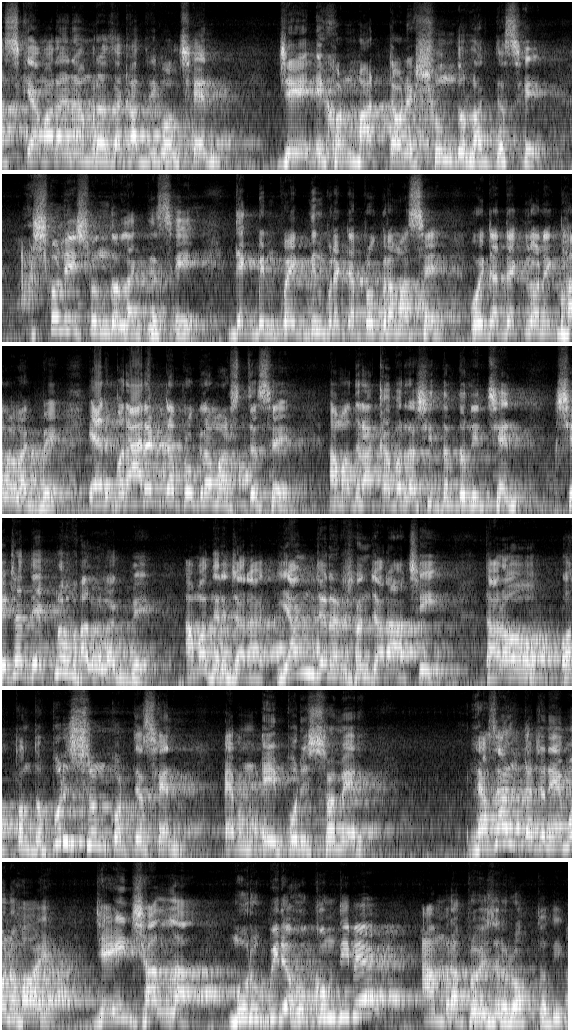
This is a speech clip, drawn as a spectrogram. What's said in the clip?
আজকে আমার এনাম রাজা কাদরি বলছেন যে, এখন মাঠটা অনেক সুন্দর লাগতেছে। আসলেই সুন্দর লাগতেছে। দেখবেন কয়েকদিন পর একটা প্রোগ্রাম আছে, ওইটা দেখলে অনেক ভালো লাগবে। এরপর আরেকটা প্রোগ্রাম আসতেছে, আমাদের আকাবাররা সিদ্ধান্ত নিচ্ছেন, সেটা দেখলেও ভালো লাগবে। আমাদের যারা ইয়াং জেনারেশন যারা আছি, তারাও অত্যন্ত পরিশ্রম করতেছেন এবং এই পরিশ্রমের রেজাল্টটা যেন এমন হয় যে ইনশাল্লাহ মুরব্বীরা হুকুম দিবে, আমরা প্রয়োজনে রক্ত দিব।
